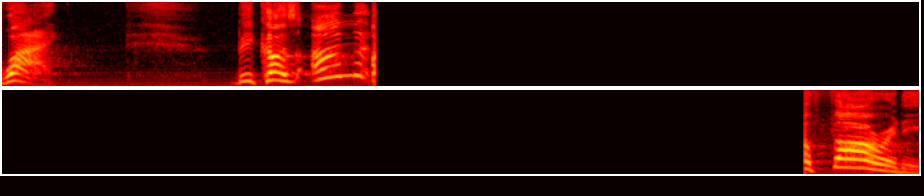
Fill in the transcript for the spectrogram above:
Why? Because authority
